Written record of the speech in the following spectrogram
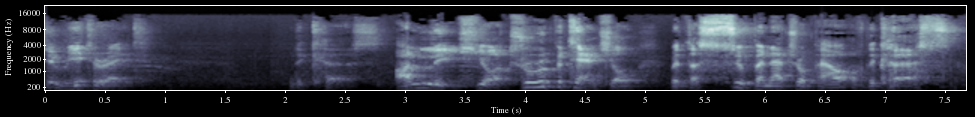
To reiterate, the curse. Unleash your true potential with the supernatural power of the curse.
